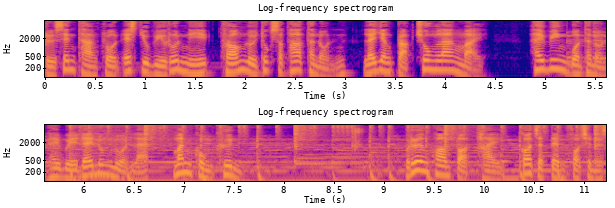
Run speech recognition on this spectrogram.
หรือเส้นทางโคลน SUV รุ่นนี้พร้อมลุยทุกสภาพถนน และยังปรับช่วงล่างใหม่ ให้วิ่งบนถนนไฮเวย์ได้นุ่มนวลและมั่นคงขึ้น เรื่องความปลอดภัยก็จะเต็ม Fortuner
